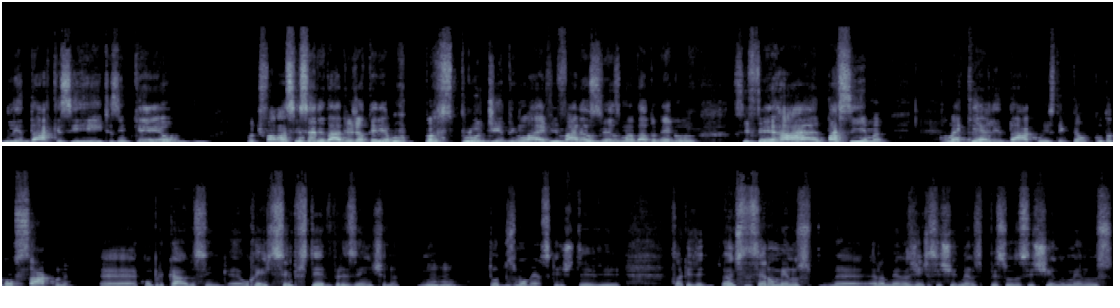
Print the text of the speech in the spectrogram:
lidar com esse hate, assim? Porque eu Vou te falar a sinceridade, eu já teria explodido em live várias vezes, mandado o nego se ferrar para cima. Como é que é. é lidar com isso? Tem que ter um puta de um saco, né? É complicado, assim. É, o hate sempre esteve presente, né? Em uhum. todos os momentos que a gente teve. Só que antes eram menos, é, era menos gente assistindo, menos pessoas assistindo, menos.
